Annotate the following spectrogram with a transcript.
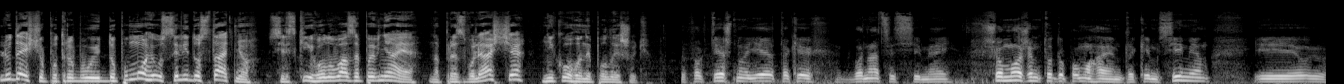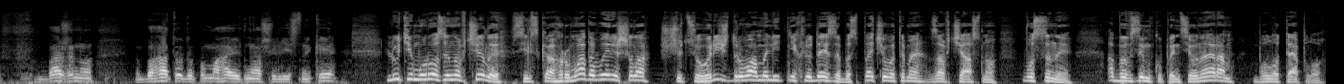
Людей, що потребують допомоги, у селі достатньо. Сільський голова запевняє, на призволяще нікого не полишуть. Фактично є таких 12 сімей. Що можемо, то допомагаємо таким сім'ям. І е, бажано багато допомагають наші лісники. Люті морози навчили. Сільська громада вирішила, що цьогоріч дровами літніх людей забезпечуватиме завчасно, восени, аби взимку пенсіонерам було тепло.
